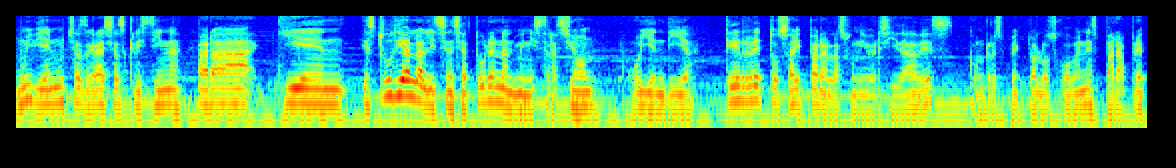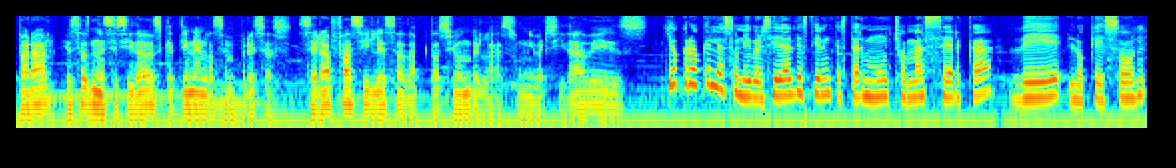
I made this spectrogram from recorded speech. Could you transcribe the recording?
Muy bien, muchas gracias Cristina. Para quien estudia la licenciatura en administración hoy en día, ¿Qué retos hay para las universidades con respecto a los jóvenes para preparar esas necesidades que tienen las empresas? ¿Será fácil esa adaptación de las universidades? Yo creo que las universidades tienen que estar mucho más cerca de lo que son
